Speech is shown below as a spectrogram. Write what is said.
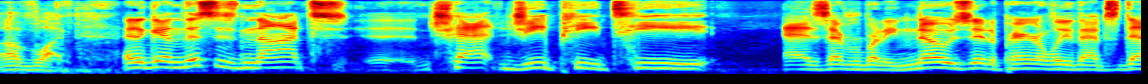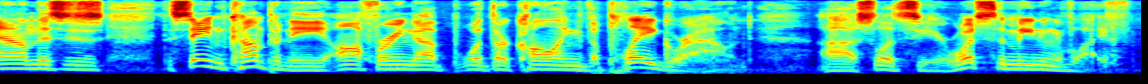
of life? And again, this is not uh, Chat GPT as everybody knows it. Apparently, that's down. This is the same company offering up what they're calling the playground. So let's see here. What's the meaning of life?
